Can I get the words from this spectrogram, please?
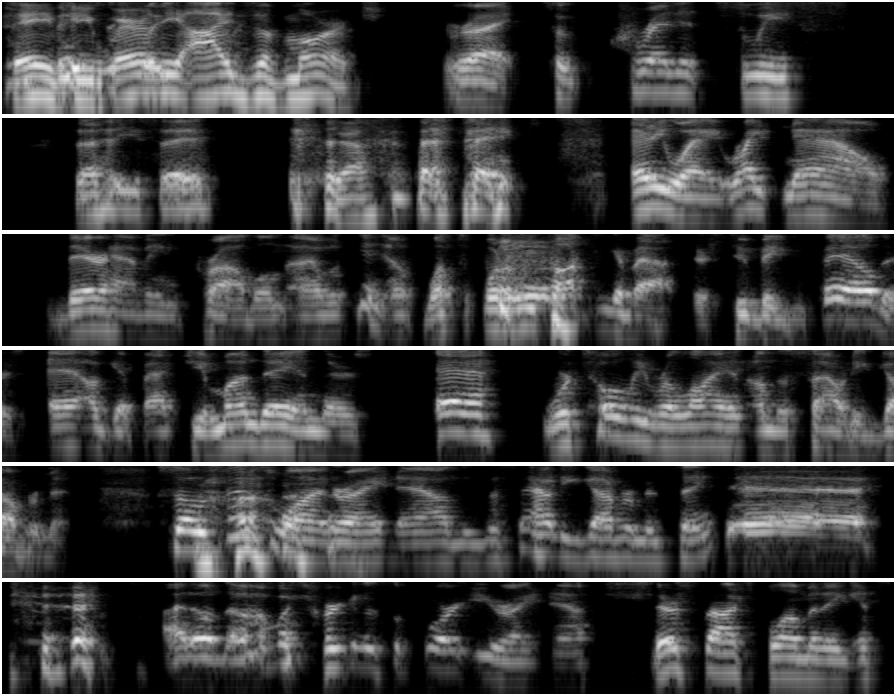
Dave, beware the Ides of March. Right. So Credit Suisse. Is that how you say it? Yeah. that bank. Anyway, right now they're having problem. I was, you know, what's what are we talking about? There's too big to fail. There's eh, I'll get back to you Monday, and there's eh, we're totally reliant on the Saudi government. So this one right now, the Saudi government saying, eh, I don't know how much we're going to support you right now. Their stocks plummeting. It's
